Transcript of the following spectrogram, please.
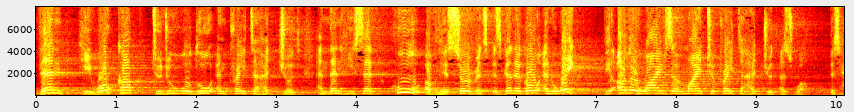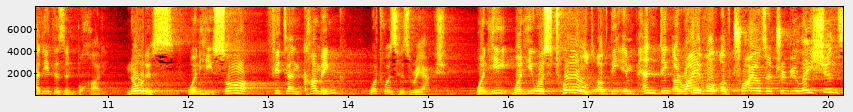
Then he woke up to do wudu and pray tahajjud. And then he said, Who of his servants is going to go and wake the other wives of mine to pray tahajjud as well? This hadith is in Bukhari. Notice when he saw fitan coming, what was his reaction? When he, when he was told of the impending arrival of trials and tribulations,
